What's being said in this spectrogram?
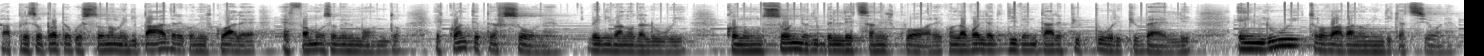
ha preso proprio questo nome di padre con il quale è famoso nel mondo e quante persone venivano da lui con un sogno di bellezza nel cuore, con la voglia di diventare più puri, più belli e in lui trovavano un'indicazione.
